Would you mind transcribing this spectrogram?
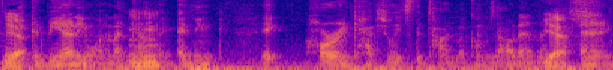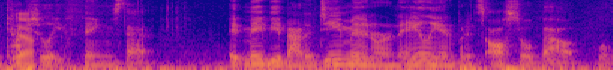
Yeah. it could be anyone Like kind Mhm. of thing. I think horror encapsulates the time that comes out in. Yes, and it yeah. encapsulates things that it may be about a demon or an alien, but it's also about well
